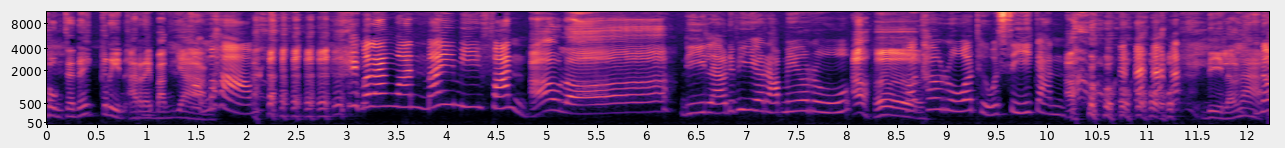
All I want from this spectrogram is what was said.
คงจะได้กลิ่นอะไรบางอย่าหองมหอมๆแมลงวันไม่มีฟันอ้าวเหรอ ดีแล้วที่พี่รับไม่รู้อ้าวเฮ้เพราะถ้ารู้ว่าถือว่าซีกันอ้าวดีแล้วล่ะน้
